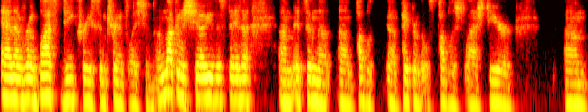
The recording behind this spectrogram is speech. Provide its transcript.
and a robust decrease in translation. I'm not going to show you this data. Um, it's in the um, public uh, paper that was published last year. Um,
